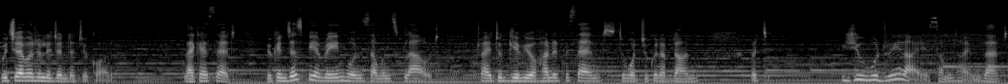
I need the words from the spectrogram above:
whichever religion that you call. Like I said, you can just be a rainbow in someone's cloud, try to give you 100% to what you could have done. But you would realize sometimes that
